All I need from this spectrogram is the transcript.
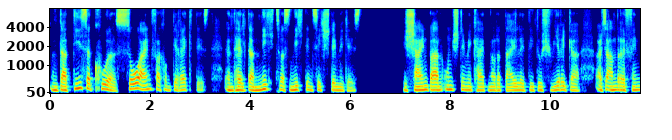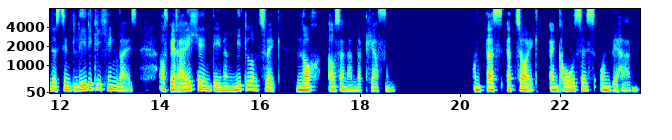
Und da dieser Kurs so einfach und direkt ist, enthält er nichts, was nicht in sich stimmig ist. Die scheinbaren Unstimmigkeiten oder Teile, die du schwieriger als andere findest, sind lediglich Hinweis auf Bereiche, in denen Mittel und Zweck noch auseinanderklaffen. Und das erzeugt ein großes Unbehagen.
